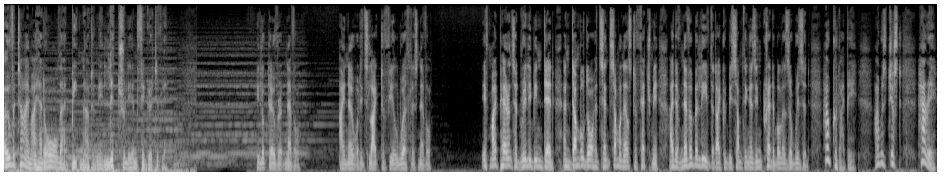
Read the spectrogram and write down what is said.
Over time, I had all that beaten out of me, literally and figuratively. He looked over at Neville. I know what it's like to feel worthless, Neville. If my parents had really been dead and Dumbledore had sent someone else to fetch me, I'd have never believed that I could be something as incredible as a wizard. How could I be? I was just Harry,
